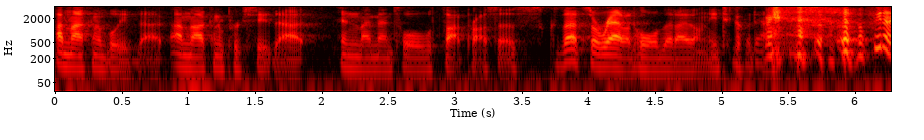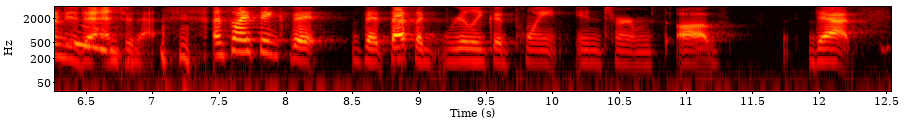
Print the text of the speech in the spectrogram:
i'm not going to believe that i'm not going to pursue that in my mental thought process because that's a rabbit hole that i don't need to go down we don't need to enter that. And so I think that, that that's a really good point in terms of that's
